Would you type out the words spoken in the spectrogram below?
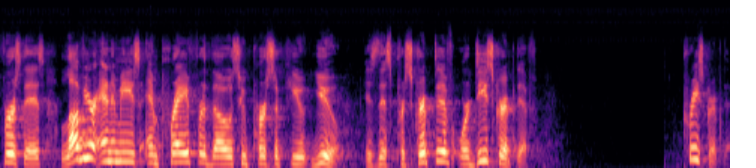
First is love your enemies and pray for those who persecute you. Is this prescriptive or descriptive? Prescriptive.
